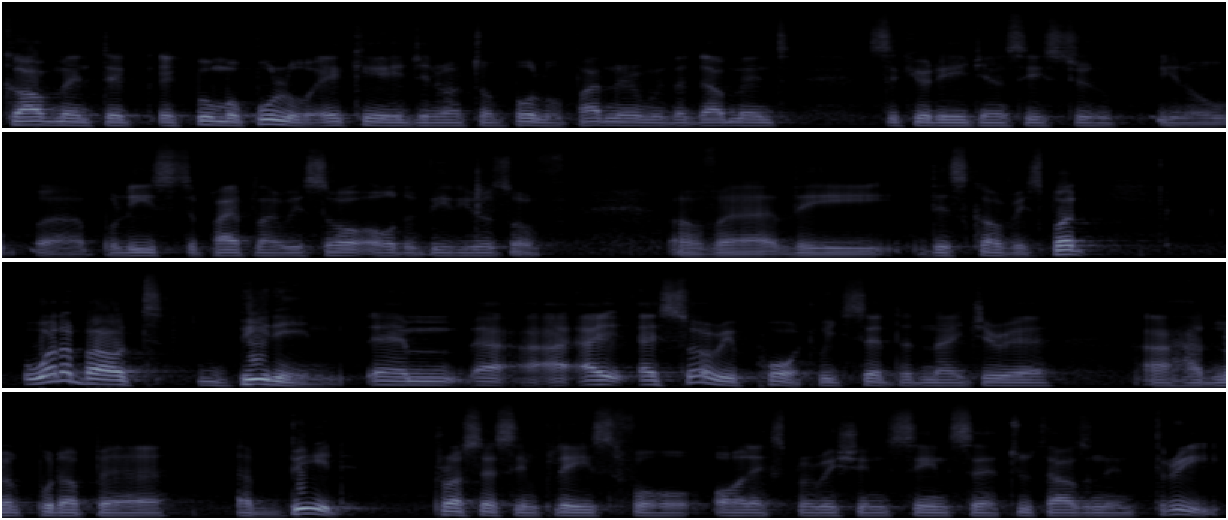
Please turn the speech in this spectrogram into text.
government Ekpemupolo, aka General Tompolo, partnering with the government security agencies to, you know, police the pipeline. We saw all the videos of of uh, the discoveries. But what about bidding? Um, I, I, saw a report which said that Nigeria uh, had not put up a, a, bid process in place for oil exploration since uh, 2003.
